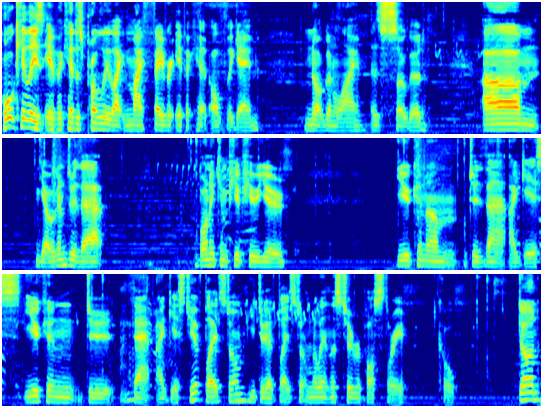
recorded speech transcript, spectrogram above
Hawkules epic hit is probably like my favorite epic hit of the game. Not gonna lie, it's so good. Um, yeah, we're gonna do that. Bonnie can pew pew you. You can um do that, I guess. You can do that, I guess. Do you have Bladestorm? You do have Bladestorm. Relentless 2, Riposte 3. Cool. Done.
